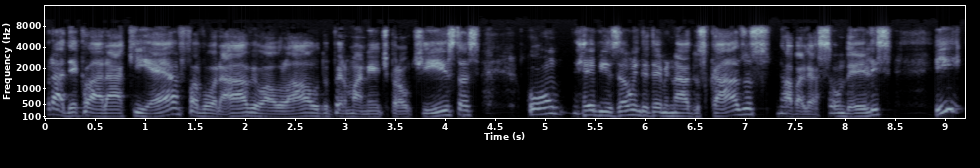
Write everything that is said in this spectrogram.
para declarar que é favorável ao laudo permanente para autistas, com revisão em determinados casos, na avaliação deles, e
